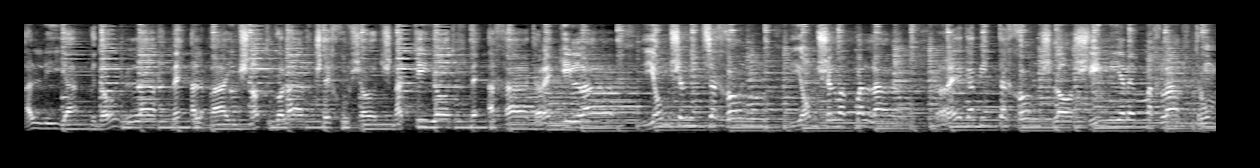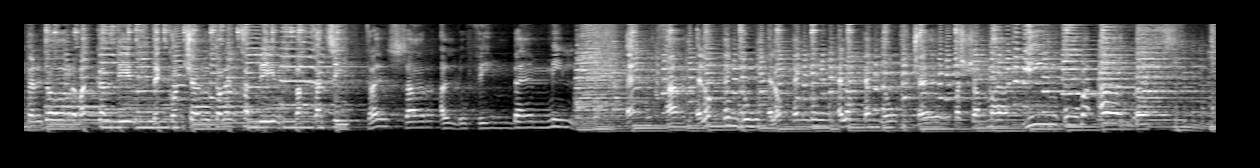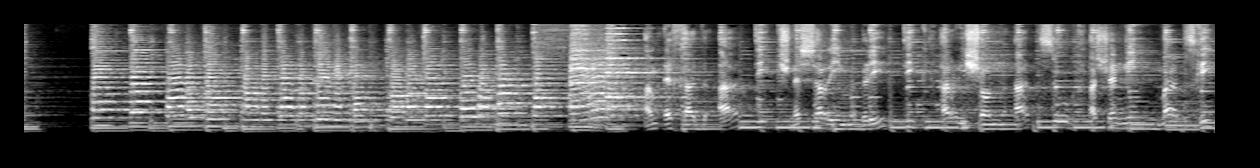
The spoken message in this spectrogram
עלייה גדולה ואלפיים שנות גולה, שתי חופשות שנתיות ואחת רגילה. יום של ניצחון, יום של מפלה, רגע ביטחון, שלושים ימי מחלה, טרומפלדור בגליל, וקונצ'רטו לחליל, וחצי תריסר אלופים במיל. אחד אלוהינו, אלוהינו, אלוהינו, שבשמיים ובארץ. אחד עתיק, שני שרים בלי תיק, הראשון עצוב, השני מצחיק.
